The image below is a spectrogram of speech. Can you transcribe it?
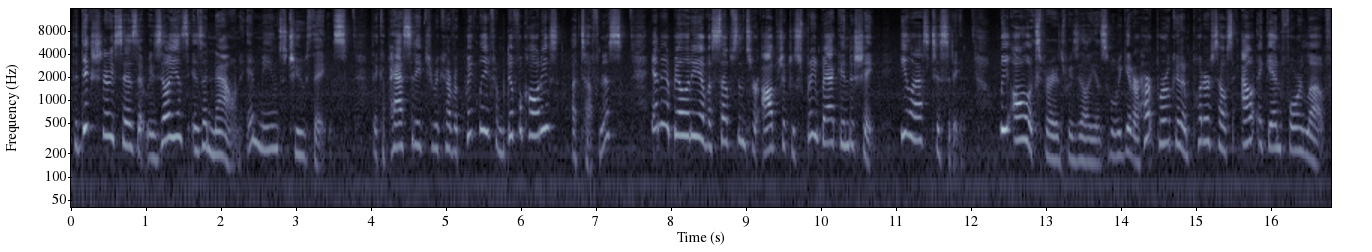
The dictionary says that resilience is a noun. It means two things the capacity to recover quickly from difficulties, a toughness, and the ability of a substance or object to spring back into shape, elasticity. We all experience resilience when we get our heart broken and put ourselves out again for love.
